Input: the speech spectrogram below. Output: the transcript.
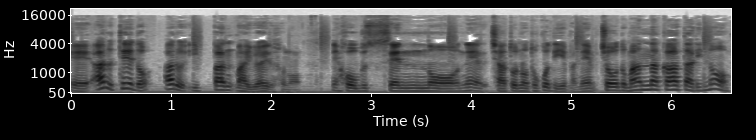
えー、ある程度ある一般、まあ、いわゆるその、ね、放物線のねチャートのとこで言えばねちょうど真ん中あたりの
